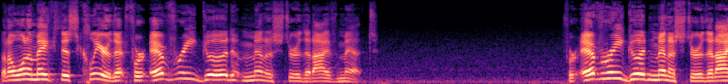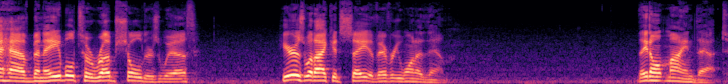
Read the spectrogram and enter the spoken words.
But I want to make this clear that for every good minister that I've met, for every good minister that I have been able to rub shoulders with, here's what I could say of every one of them. They don't mind that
